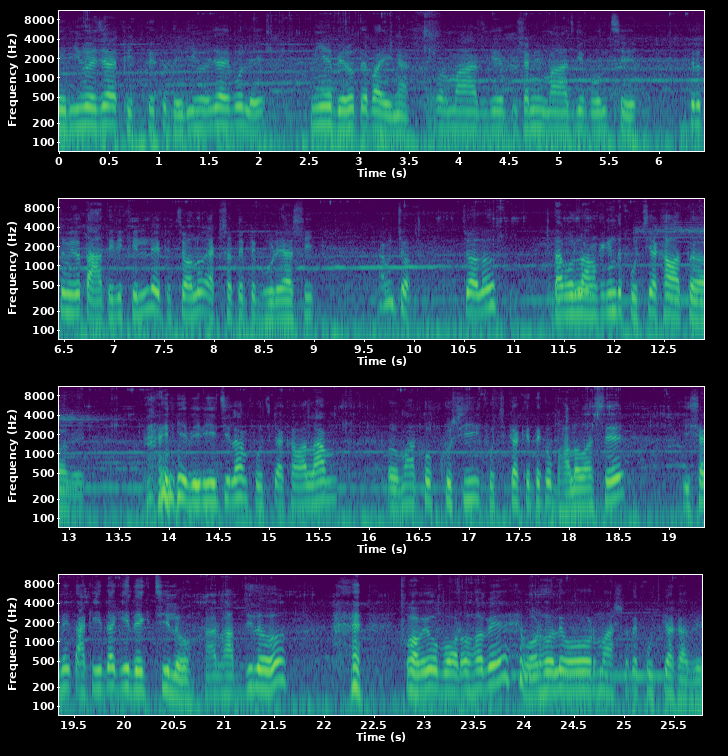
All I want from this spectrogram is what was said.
দেরি হয়ে যায়, ফিরতে একটু দেরি হয়ে যায় বলে নিয়ে বেরোতে পারি না। ওর মা আজকে, ঈশানীর মা আজকে বলছে, তাহলে তুমি তো তাড়াতাড়ি ফিরলে, একটু চলো, একসাথে একটু ঘুরে আসি। আমি চলো। তা বলল, আমাকে কিন্তু ফুচকা খাওয়াতে হবে। তাই নিয়ে বেরিয়েছিলাম, ফুচকা খাওয়ালাম। ওর মা খুব খুশি, ফুচকা খেতে খুব ভালোবাসে। ঈশানি তাকিয়ে তাকিয়ে দেখছিল আর ভাবছিল কবে ও বড় হবে? বড় হলে ওর মার সাথে ফুচকা খাবে।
